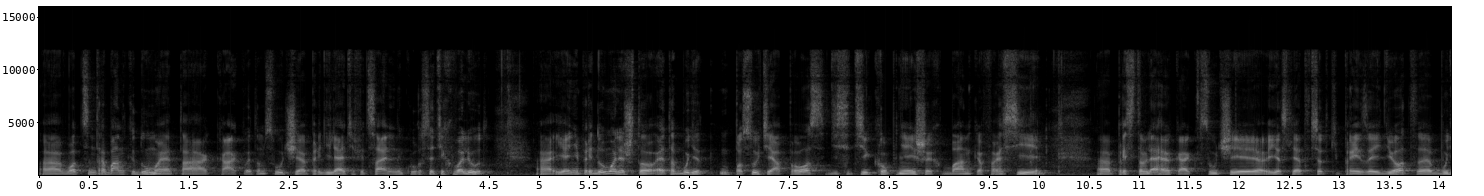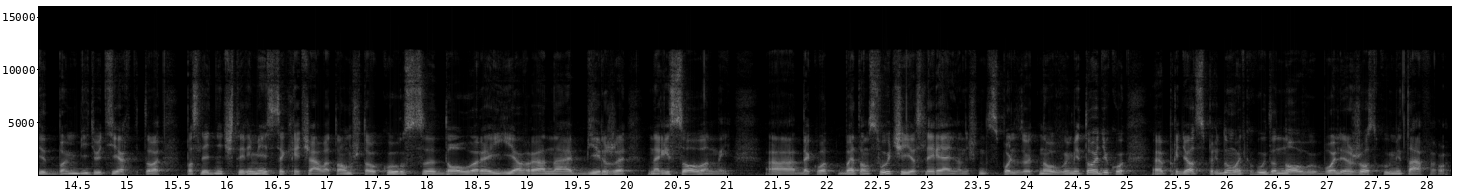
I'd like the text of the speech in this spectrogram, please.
А, вот Центробанк и думает, а как в этом случае определять официальный курс этих валют? А, и они придумали, что это будет, ну, по сути, опрос 10 крупнейших банков России. Э, представляю, как в случае, если это все-таки произойдет, э, будет бомбить у тех, кто последние 4 месяца кричал о том, что курс доллара и евро на бирже нарисованный. Э, так вот, в этом случае, если реально начнут использовать новую методику, придется придумать какую-то новую, более жесткую метафору.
